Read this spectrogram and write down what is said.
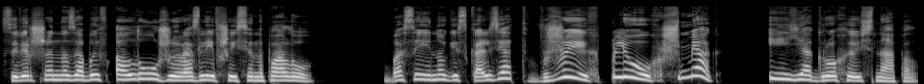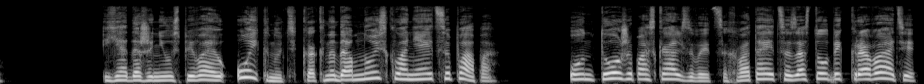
совершенно забыв о луже, разлившейся на полу. Босые ноги скользят, вжих, плюх, шмяк, и я грохаюсь на пол. Я даже не успеваю ойкнуть, как надо мной склоняется папа. Он тоже поскальзывается, хватается за столбик кровати,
